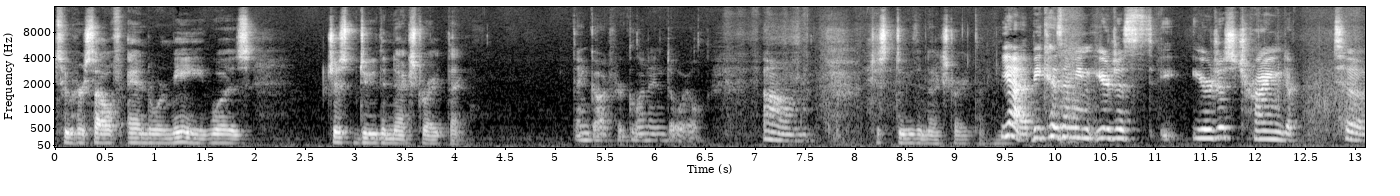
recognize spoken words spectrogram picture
to herself and or me was just do the next right thing. thank god for glennon doyle. Um Just do the next right thing. Yeah, because I mean, you're just you're just trying to to.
